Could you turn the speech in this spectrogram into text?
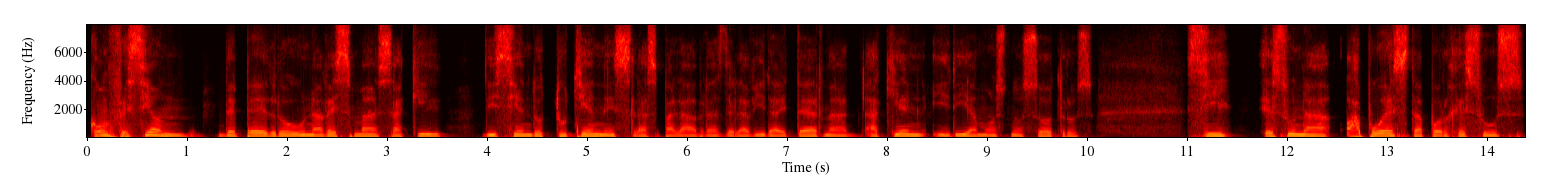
confesión de Pedro una vez más aquí diciendo, tú tienes las palabras de la vida eterna, ¿a quién iríamos nosotros? Sí, es una apuesta por Jesús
